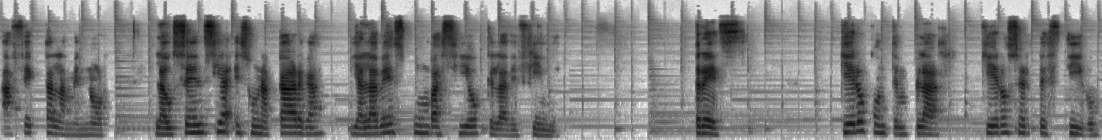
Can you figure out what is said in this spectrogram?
afecta a la menor. La ausencia es una carga y a la vez un vacío que la define. 3. Quiero contemplar, quiero ser testigo,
